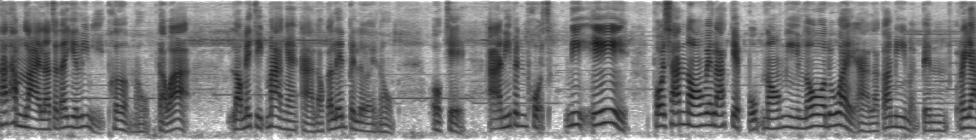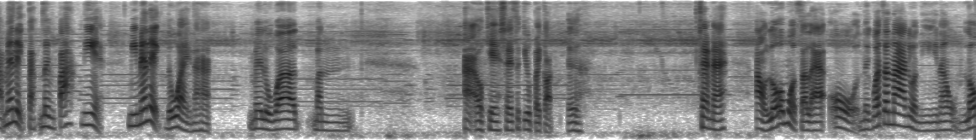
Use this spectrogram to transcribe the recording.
ถ้าทำลายแล้วจะได้เยลลี่หมีเพิ่มนะผมแต่ว่าเราไม่จิบมากไงอะเราก็เล่นไปเลยนะผมโอเคอันนี้เป็นโพชนี่เอโพชั่นน้องเวลาเก็บปุ๊บน้องมีโล่ด้วยอะแล้วก็มีเหมือนเป็นระยะแม่เหล็กแบบหนึ่งปะเนี่ยมีแม่เหล็กด้วยนะฮะไม่รู้ว่ามันอะโอเค ใช้สกิลไปก่อนเออ ใช่ไหมเอาโล่หมดซะแล้วโอ้นึกว่าจะนานกว่านี้นะผมโล่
